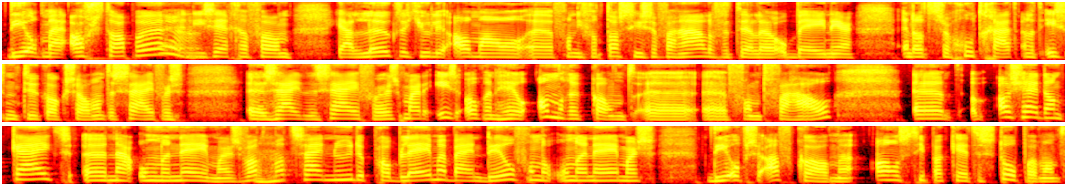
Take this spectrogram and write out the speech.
die op mij afstappen. Ja. En die zeggen van, ja, leuk dat jullie allemaal van die fantastische verhalen vertellen op BNR. En dat het zo goed gaat. En dat is natuurlijk ook zo, want de cijfers zijn de cijfers. Maar er is ook een heel andere kant van het verhaal. als jij dan kijkt naar ondernemers, wat, mm -hmm. wat zijn nu de problemen bij een deel van de ondernemers die op ze afkomen als die pakketten stoppen? Want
